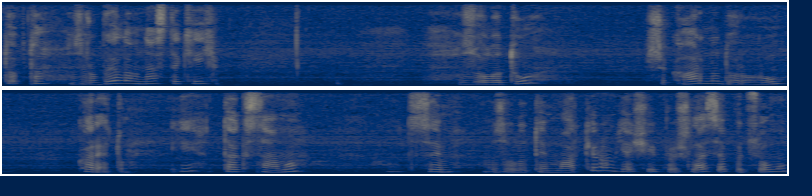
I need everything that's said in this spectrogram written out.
Тобто зробила в нас такий золоту, шикарну, дорогу карету. І так само цим золотим маркером я ще й пройшлася по цьому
